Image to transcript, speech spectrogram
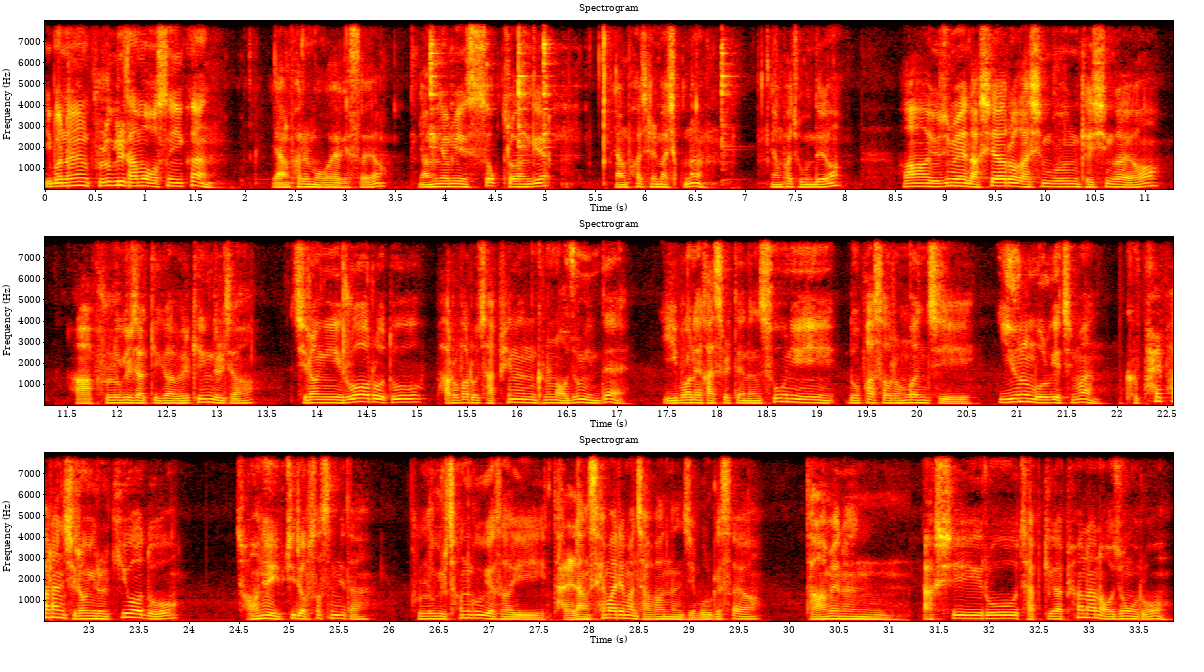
이번에는 블루길 다 먹었으니까 양파를 먹어야겠어요. 양념이 쏙 들어간 게 양파가 제일 맛있구나. 양파 좋은데요? 아, 요즘에 낚시하러 가신 분 계신가요? 아, 블루길 잡기가 왜 이렇게 힘들죠? 지렁이 루어로도 바로바로 잡히는 그런 어종인데 이번에 갔을 때는 수온이 높아서 그런 건지 이유는 모르겠지만 그 팔팔한 지렁이를 끼워도 전혀 입질이 없었습니다. 블루길 천국에서 이 달랑 세 마리만 잡았는지 모르겠어요. 다음에는 낚시로 잡기가 편한 어종으로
